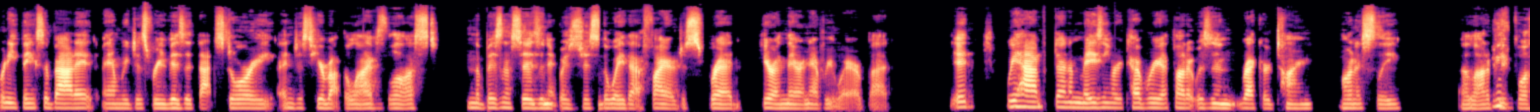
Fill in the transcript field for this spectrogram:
when he thinks about it. And we just revisit that story and just hear about the lives lost and the businesses. And it was just the way that fire just spread here and there and everywhere. But it we mm-hmm. have done amazing recovery. I thought it was in record time, honestly. A lot of mm. people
